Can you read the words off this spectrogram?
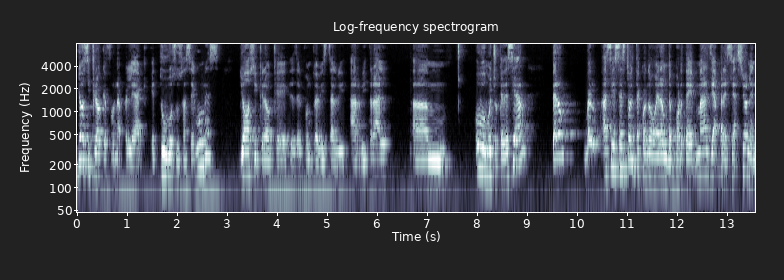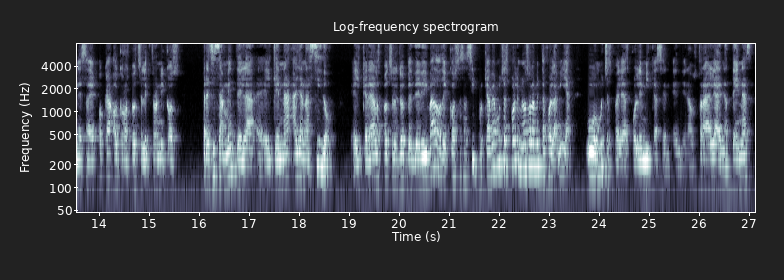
yo sí creo que fue una pelea que, que tuvo sus asegúnes. Yo sí creo que desde el punto de vista arbitral hubo mucho que desear, pero bueno, así es esto. El taekwondo era un deporte más de apreciación en esa época. Hoy con los pelotas electrónicos, precisamente el que haya nacido el crear los pelotas electrónicos derivado de cosas así, porque había muchas polémicas, no solamente fue la mía, hubo muchas peleas polémicas en, en Australia, en Atenas,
